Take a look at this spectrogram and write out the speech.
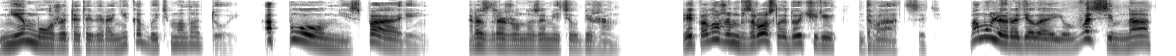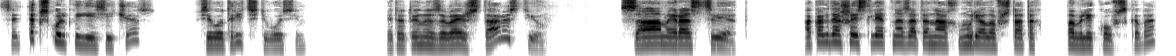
не может эта Вероника быть молодой. — Опомнись, парень, — раздраженно заметил Бежан. Предположим, взрослой дочери двадцать. Мамуля родила ее в восемнадцать. Так сколько ей сейчас? Всего тридцать восемь. Это ты называешь старостью? Самый расцвет. А когда шесть лет назад она хмуряла в штатах Павликовского,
